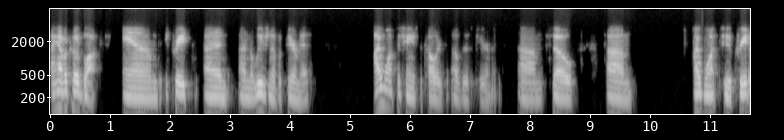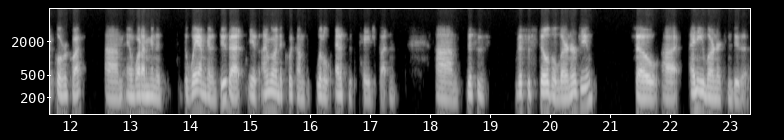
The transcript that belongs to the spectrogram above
I have a code block and it creates an, an illusion of a pyramid. I want to change the colors of this pyramid. Um, so um, I want to create a pull request. Um, and what I'm going to, the way I'm going to do that is I'm going to click on this little edit this page button. Um, this is, this is still the learner view. So uh, any learner can do this.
